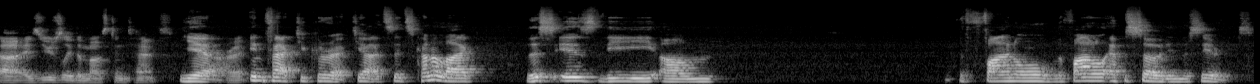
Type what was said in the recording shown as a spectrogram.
uh, is usually the most intense. Yeah. Right. In fact, you're correct. Yeah, it's it's kind of like this is the um, the final the final episode in the series.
